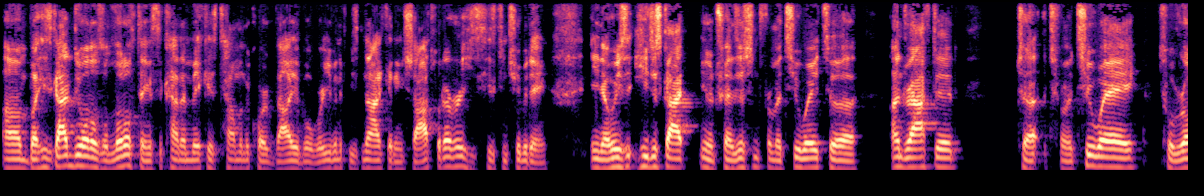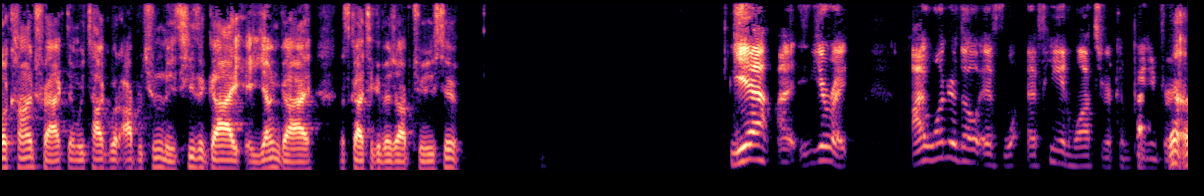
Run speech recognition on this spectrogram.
um, but he's got to do all those little things to kind of make his time on the court valuable, where even if he's not getting shots, whatever, he's, he's contributing. You know, he's, he just got, you know, transitioned from a two way to a undrafted to, from a two way to a real contract, and we talk about opportunities. He's a guy, a young guy that's got to take advantage of opportunities too. Yeah, I, you're right. I wonder though if if he and Watson are competing for, yeah,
